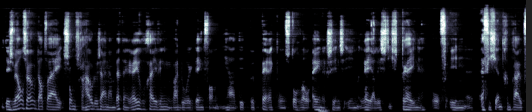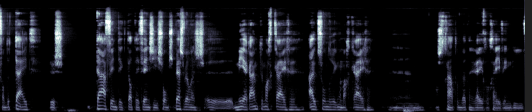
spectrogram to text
Het is wel zo dat wij soms gehouden zijn aan wet en regelgeving, waardoor ik denk van, ja, dit beperkt ons toch wel enigszins in realistisch trainen of in uh, efficiënt gebruik van de tijd. Dus daar vind ik dat Defensie soms best wel eens meer ruimte mag krijgen, uitzonderingen mag krijgen. Ehm, als het gaat om wet en regelgeving die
